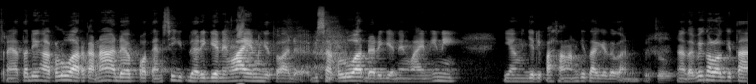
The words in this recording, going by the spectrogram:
ternyata dia nggak keluar karena ada potensi dari gen yang lain gitu ada bisa keluar dari gen yang lain ini yang jadi pasangan kita gitu kan. betul Nah tapi kalau kita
